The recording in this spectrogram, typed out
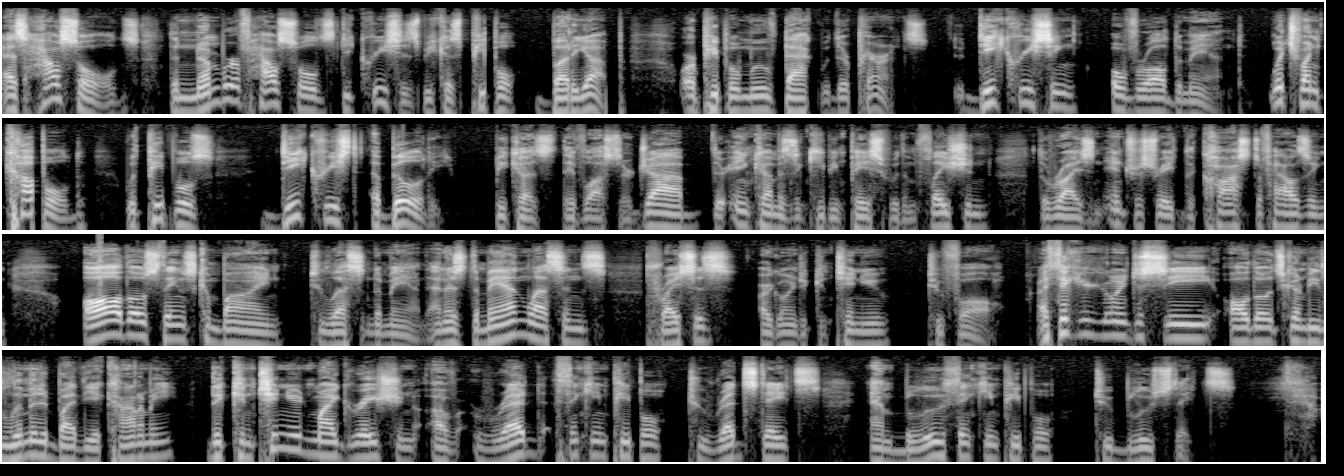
as households, the number of households decreases because people buddy up or people move back with their parents, decreasing overall demand, which, when coupled with people's decreased ability because they've lost their job, their income isn't keeping pace with inflation, the rise in interest rate, the cost of housing, all those things combine to lessen demand. And as demand lessens, prices are going to continue to fall. I think you're going to see, although it's going to be limited by the economy, the continued migration of red thinking people to red states and blue thinking people to blue states.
